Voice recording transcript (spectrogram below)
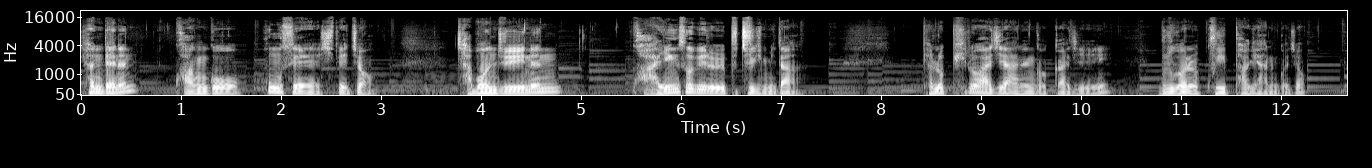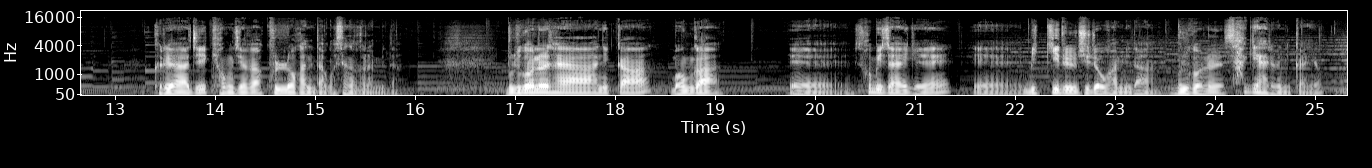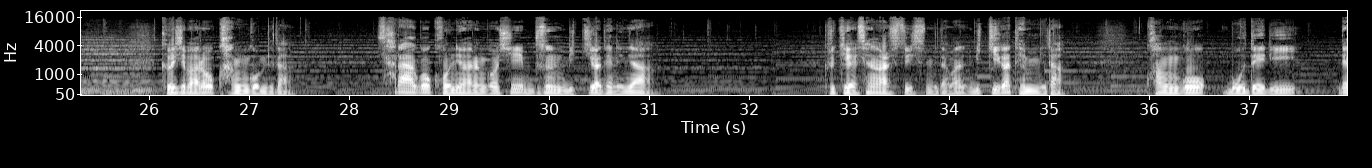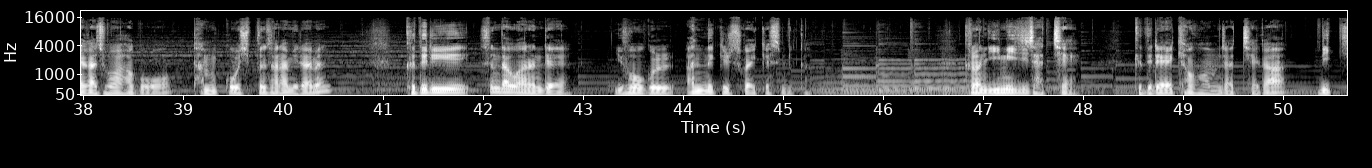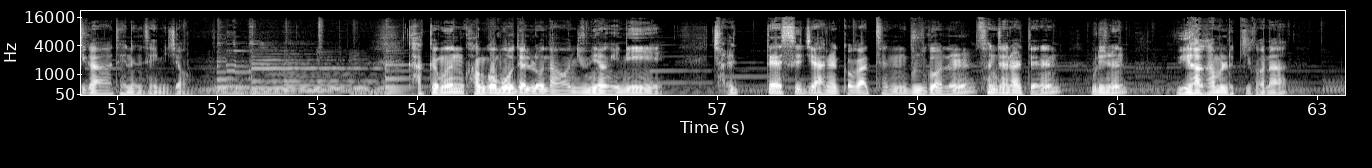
현대는 광고 홍수의 시대죠. 자본주의는 과잉 소비를 부추깁니다. 별로 필요하지 않은 것까지 물건을 구입하게 하는 거죠. 그래야지 경제가 굴러간다고 생각을 합니다. 물건을 사야 하니까 뭔가 예, 소비자에게 예, 미끼를 주려고 합니다. 물건을 사게 하려니까요. 그것이 바로 광고입니다. 사라고 권유하는 것이 무슨 미끼가 되느냐 그렇게 생각할 수도 있습니다만 미끼가 됩니다. 광고 모델이 내가 좋아하고 닮고 싶은 사람이라면 그들이 쓴다고 하는데 유혹을 안 느낄 수가 있겠습니까? 그런 이미지 자체, 그들의 경험 자체가 미끼가 되는 셈이죠. 가끔은 광고 모델로 나온 유명인이 절대 쓰지 않을 것 같은 물건을 선전할 때는 우리는 위화감을 느끼거나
